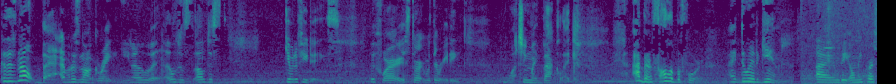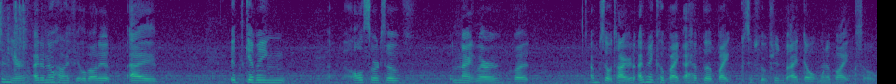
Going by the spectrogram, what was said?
Cause it's not bad, but it's not great, you know? I'll just, I'll just give it a few days before I start with the rating. I'm watching my back like, I've been followed before. I ain't doing it again. I'm the only person here. I don't know how I feel about it. I, it's giving all sorts of nightmare, but I'm so tired. I'm gonna go bike. I have the bike subscription, but I don't want a bike, so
